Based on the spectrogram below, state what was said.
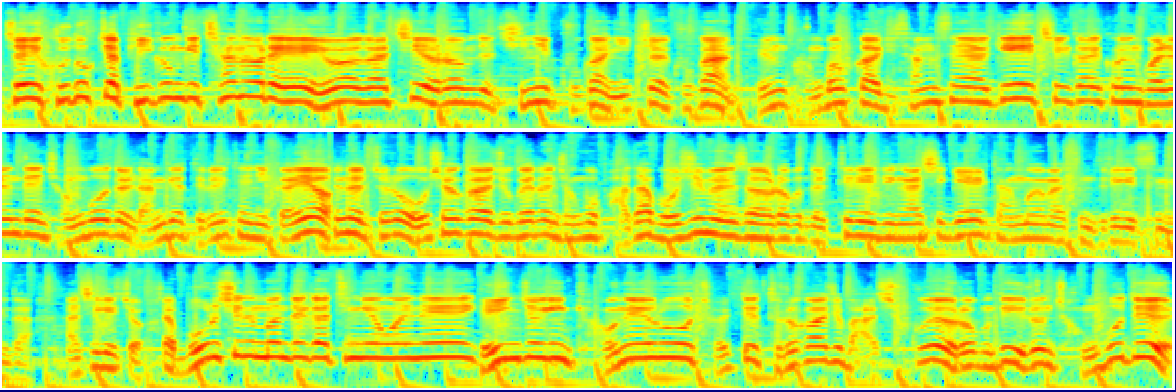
저희 구독자 비공개 채널에 이와 같이 여러분들 진입 구간, 이익절 구간, 대응 방법까지 상세하게 실가이 코인 관련된 정보들 남겨드릴 테니까요. 채널 들어 오셔가지고 해당 정보 받아보시면서 여러분들 트레이딩 하시길 당부의 말씀 드리겠습니다. 아시겠죠? 자 모르시는 분들 같은 경우에는 개인적인 견해로 절대 들어가지 마시고요. 여러분들 이런 정보들,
